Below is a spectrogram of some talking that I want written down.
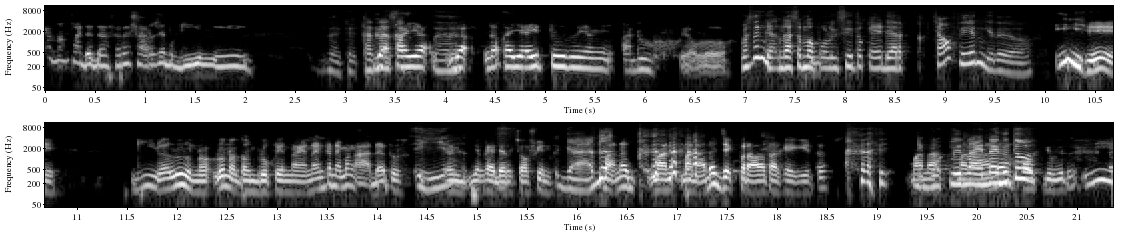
emang pada dasarnya seharusnya begini. Gila, karena saat- kayak nah, nggak nggak kayak itu tuh yang aduh ya Allah. Maksudnya nggak nggak Iya. semua polisi itu kayak Derek Chauvin gitu. iya gila lu lu nonton Brooklyn Nine Nine kan emang ada tuh Iya, yang, yang kayak Derek Chauvin. Nggak ada. mana mana, mana ada Jack Peralta kayak gitu? Mana Brooklyn mana Nine-Nine itu- gitu. Iya.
